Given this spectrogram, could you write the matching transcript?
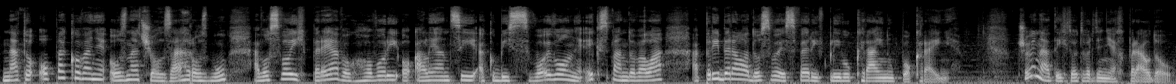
na to opakovane označil za hrozbu a vo svojich prejavoch hovorí o aliancii ako by svojvoľne expandovala a priberala do svojej sféry vplyvu krajinu po krajine. Čo je na týchto tvrdeniach pravdou?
